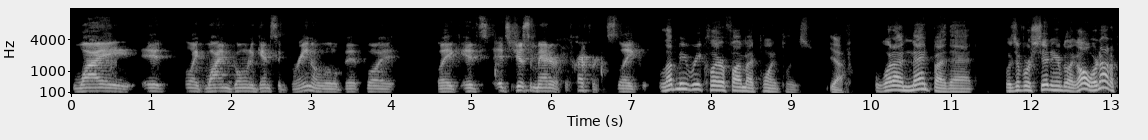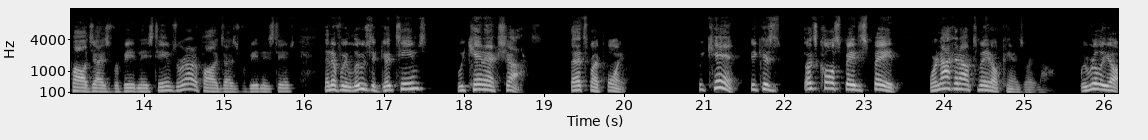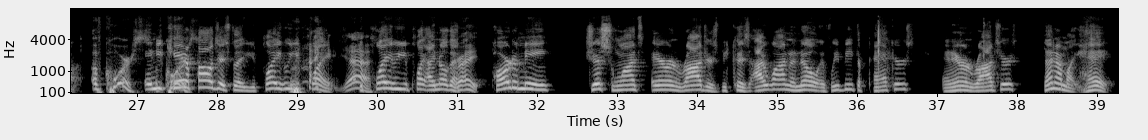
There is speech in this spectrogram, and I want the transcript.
why it like why I'm going against the grain a little bit, but like it's it's just a matter of preference. Like Let me re-clarify my point, please. Yeah. What I meant by that was if we're sitting here and be like, "Oh, we're not apologizing for beating these teams. We're not apologizing for beating these teams." Then if we lose to good teams, we can't act shocked. That's my point. We can't because let's call spade a spade. We're knocking out tomato cans right now. We really are. Of course, And you can't course. apologize for that. You play who you play. Yeah, You play who you play. I know that. right. Part of me just wants Aaron Rodgers because I want to know if we beat the Packers and Aaron Rodgers, then I'm like, hey,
